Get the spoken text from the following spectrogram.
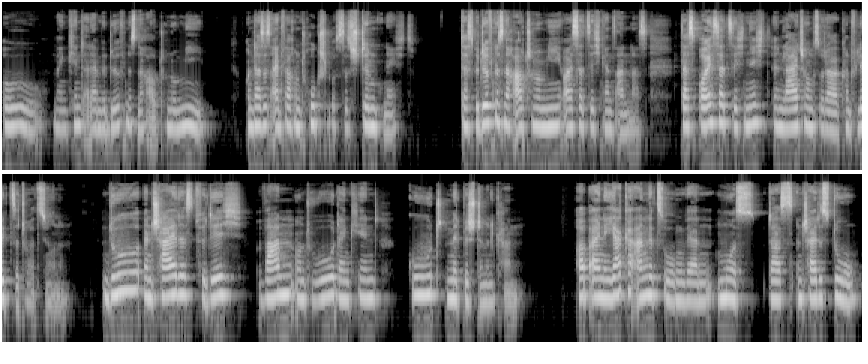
oh, mein Kind hat ein Bedürfnis nach Autonomie Und das ist einfach ein Trugschluss, das stimmt nicht. Das Bedürfnis nach Autonomie äußert sich ganz anders. Das äußert sich nicht in Leitungs- oder Konfliktsituationen. Du entscheidest für dich, wann und wo dein Kind gut mitbestimmen kann. Ob eine Jacke angezogen werden muss, das entscheidest du.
